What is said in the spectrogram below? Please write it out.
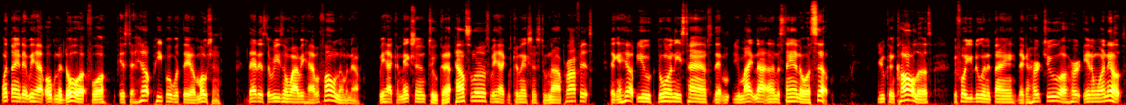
One thing that we have opened the door for is to help people with their emotions. That is the reason why we have a phone number now. We had connection to counselors, we had connections to nonprofits, that can help you during these times that you might not understand or accept. You can call us before you do anything that can hurt you or hurt anyone else,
